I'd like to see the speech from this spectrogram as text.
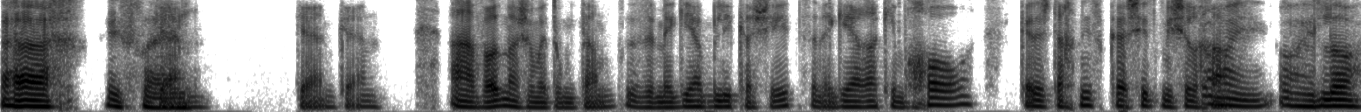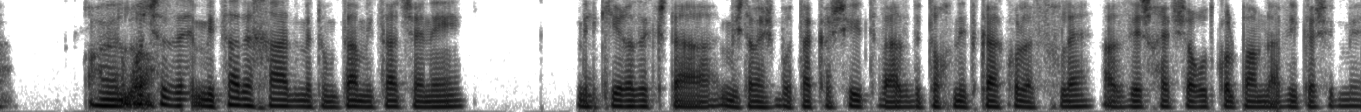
אך, כן, ישראל. כן, כן. אה, ועוד משהו מטומטם, זה מגיע בלי קשית, זה מגיע רק עם חור, כדי שתכניס קשית משלך. אוי, אוי, לא. אוי, למרות לא. שזה מצד אחד מטומטם, מצד שני, מכיר את זה כשאתה משתמש באותה קשית, ואז בתוך נתקע כל הסכלה, אז יש לך אפשרות כל פעם להביא קשית מ... לא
